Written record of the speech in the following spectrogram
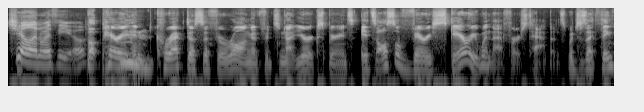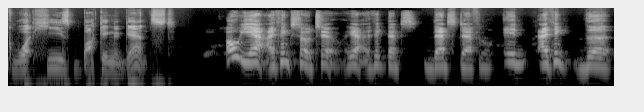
chilling with you. But Perry, and correct us if you're wrong, if it's not your experience, it's also very scary when that first happens, which is I think what he's bucking against. Oh yeah, I think so too. Yeah, I think that's that's definitely it. I think the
